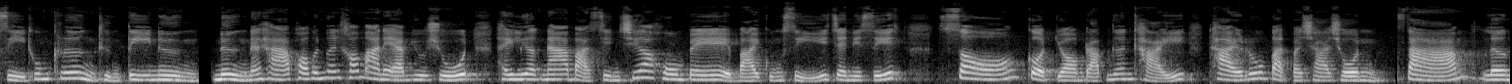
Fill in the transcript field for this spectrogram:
4 ทุ่มครึ่งถึงตีหนึ่งหนึ่งนะคะ พอเพื่อนๆเข้ามาในแอป YouShoot ให้เลือกหน้าบัตรสินเชื่อ Home Pay by กรุงศรี Genesis 2. กดยอมรับเงื่อนไข ถ่ายรูปบัตรประชาชน 3. เริ่ม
